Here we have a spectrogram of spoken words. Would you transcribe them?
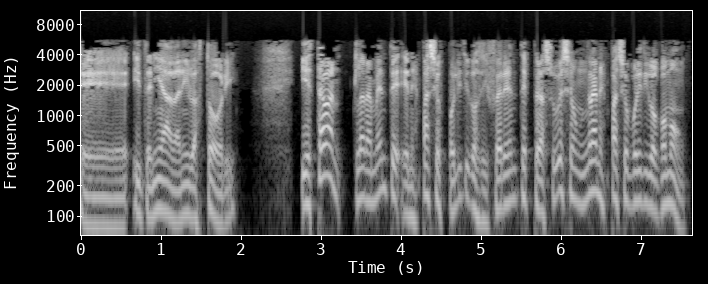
eh, y tenía a Danilo Astori, y estaban claramente en espacios políticos diferentes, pero a su vez en un gran espacio político común,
